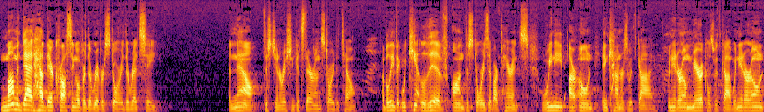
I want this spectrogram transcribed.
mom and dad had their crossing over the river story, the Red Sea. And now this generation gets their own story to tell. I believe that we can't live on the stories of our parents. We need our own encounters with God. We need our own miracles with God. We need our own,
